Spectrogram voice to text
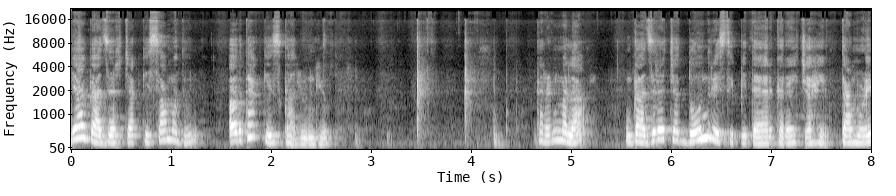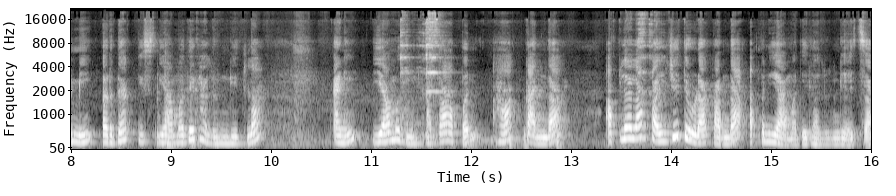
या गाजरच्या किसामधून अर्धा किस घालून घेऊ. कारण मला गाजराच्या दोन रेसिपी तयार करायच्या आहे त्यामुळे मी अर्धा किस यामध्ये घालून घेतला. आणि यामधून आता आपण हा कांदा आपल्याला पाहिजे तेवढा कांदा आपण यामध्ये घालून घ्यायचा.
